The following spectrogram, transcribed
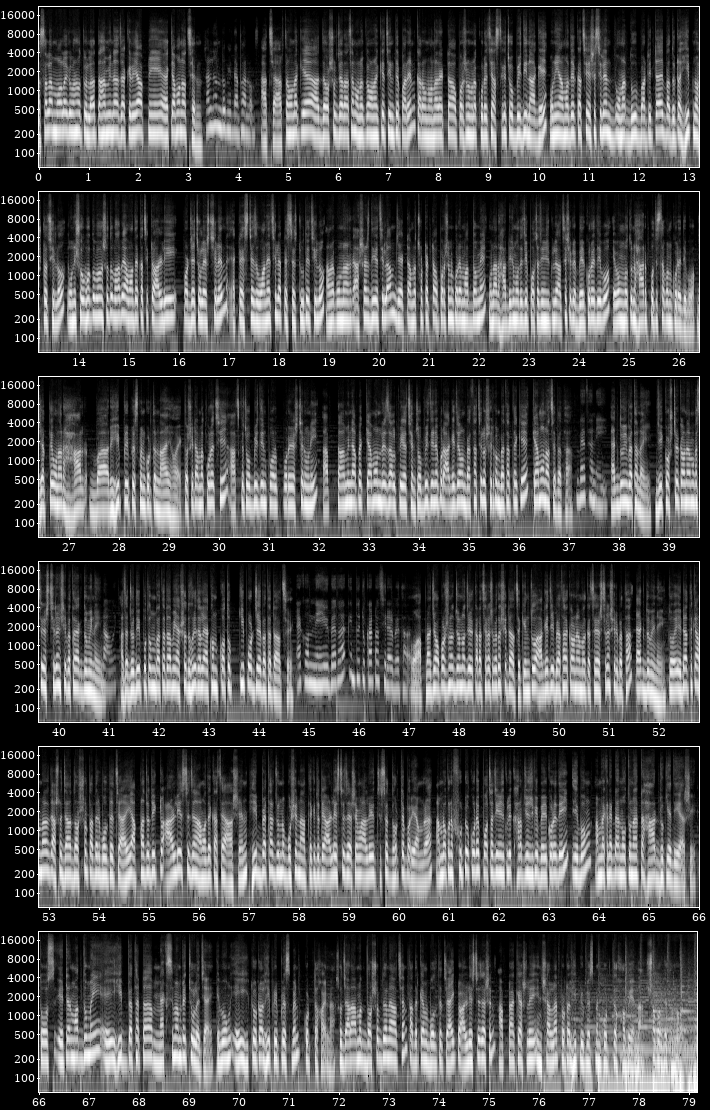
আসসালামু আলাইকুম রহমতুল্লাহ। তাহমিনা জাকেরিয়া আপনি কেমন আছেন? আলহামদুলিল্লাহ ভালো। আচ্ছা আর তো ওনাকে দর্শক যারা আছেন ওনাকে অনেকে চিনতে পারেন কারণ ওনার একটা অপারেশন আমরা করেছি আজ থেকে চব্বিশ দিন আগে। উনি আমাদের কাছে এসেছিলেন ওনার দু বাটিটায় বা দুটা হিপ নষ্ট ছিল। উনি সৌভাগ্যবশত ভাবে আমাদের কাছে একটু আর্লি পর্যায়ে চলে এসেছিলেন। একটা স্টেজ ওয়ানে ছিল একটা স্টেজ টু তে ছিল। আমরা ওনাকে আশ্বাস দিয়েছিলাম যে একটা আমরা ছোট্ট একটা অপারেশন করে মাধ্যমে ওনার হাড়ির মধ্যে যে পচা জিনিসগুলো আছে সেগুলো বের করে দেব এবং নতুন হাড় প্রতিস্থাপন করে দেব যাতে ওনার হাড় বা হিপ রিপ্লেসমেন্ট করতে নাই হয়। তো সেটা আমরা করেছি। আজকে চব্বিশ দিন পর পরে এসছেন উনি। তার মানে আপনি কেমন রেজাল্ট পেয়েছেন? চব্বিশ দিনের পর আগে যেমন ব্যথা ছিল সেরকম ব্যথা থেকে কেমন আছে ব্যথা? ব্যথা নেই। একদমই ব্যথা নাই। যে কষ্টের কারণে আমার কাছে এসেছিলেন সেই ব্যথা একদমই নেই। আচ্ছা যদি প্রথম ব্যথাটা আমি একশো ধরি তাহলে এখন কত কি পর্যায়ে ব্যথাটা আছে? এখন নেই ব্যথা কিন্তু একটু কাটা ছিঁড়ার ব্যথা। ও আপনার যে অপারেশনের জন্য যে কাটাছেড়া ব্যথা সেটা আছে। কিন্তু আগে যে ব্যথার কারণে আমার কাছে এসেছিলেন সেই ব্যথা একদমই নেই। তো এটা থেকে আমরা আসলে যারা দর্শক তাদের বলতে চাই আপনার যদি একটু আর্লি স্টেজে আমাদের কাছে আসেন হিপ ব্যথার জন্য বসে না থেকে যদি আর্লি স্টেজে আসে এবং আর্লি স্টেজে ধরতে পারি আমরা। আমরা ওখানে ফুটো করে পচা জিনিসগুলি, খারাপ জিনিসগুলি বের করে দেই এবং আমরা এখানে একটা নতুন একটা হাড় ঢুকিয়ে দিয়ে আসি। তো এটার মাধ্যমেই এই হিপ ব্যথাটা ম্যাক্সিমামটাই চলে যায় এবং এই টোটাল হিপ রিপ্লেসমেন্ট করতে হয় না। সো যারা আমার দর্শক জনে আছেন, তাদেরকে আমি বলতে চাই, একটু আর্লি স্টেজ আসেন, আপনাকে আসলে ইনশাল্লাহ টোটাল হিপ রিপ্লেসমেন্ট করতে হবে না। সকলকে ধন্যবাদ।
